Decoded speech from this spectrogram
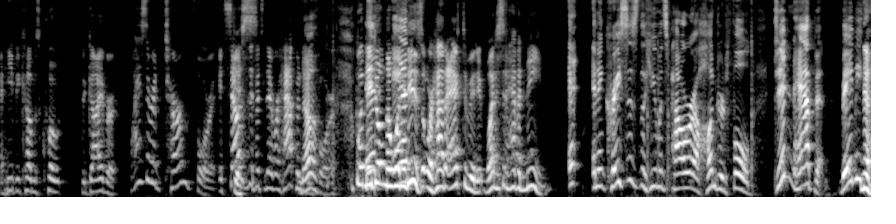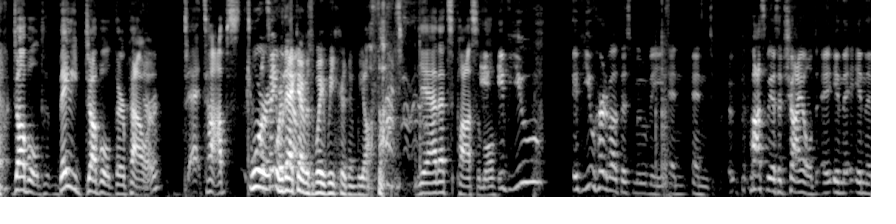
and he becomes quote the Guyver. Why is there a term for it? It sounds Yes. as if it's never happened No. before. well they and- don't know what and- it is or how to activate it why does it have a name It, and increases the human's power a hundredfold. Didn't happen. Maybe No. doubled. Maybe doubled their power. T- tops. or or that now- guy was way weaker than we all thought Yeah, that's possible. If you if you heard about this movie and and possibly as a child in the in the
